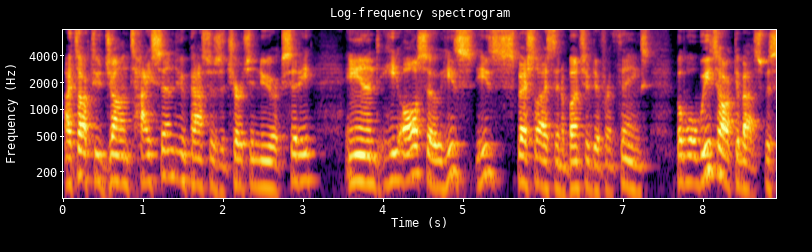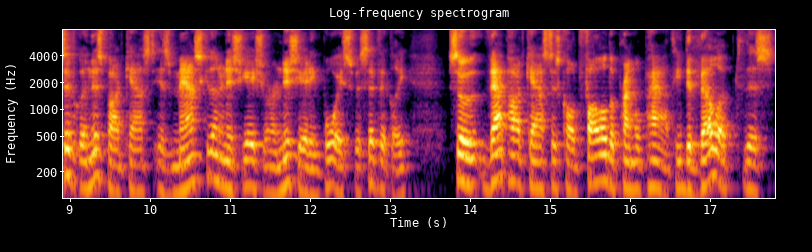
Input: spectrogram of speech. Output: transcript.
I talked to John Tyson, who pastors a church in New York City, and he also he's he's specialized in a bunch of different things. But what we talked about specifically in this podcast is masculine initiation or initiating boys specifically. So that podcast is called "Follow the Primal Path." He developed this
